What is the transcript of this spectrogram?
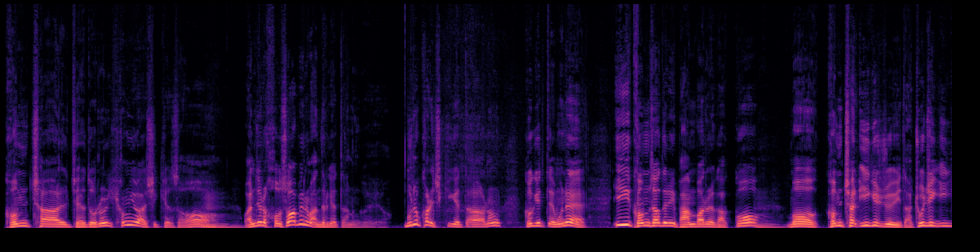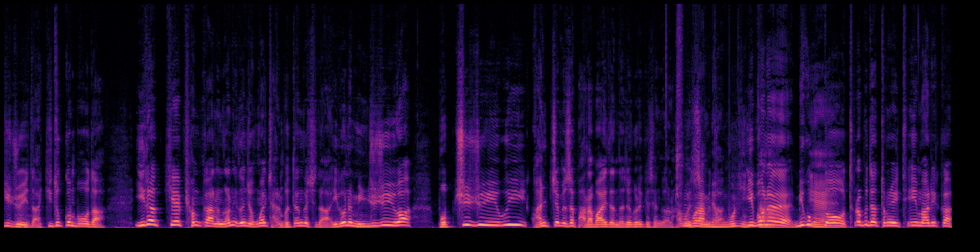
검찰 제도를 형이화시켜서 음. 완전히 허수아비를 만들겠다는 거예요. 무력화를 시키겠다는 거기 때문에 이 검사들이 반발을 갖고 음. 뭐 검찰 이기주의다, 조직 이기주의다, 기득권 보호다 이렇게 평가하는 건 이건 정말 잘못된 것이다. 이거는 민주주의와 법치주의의 관점에서 바라봐야 된다. 저는 그렇게 생각을 하고 있습니다. 이번에 미국도 예. 트럼프 대통령이 퇴임하니까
